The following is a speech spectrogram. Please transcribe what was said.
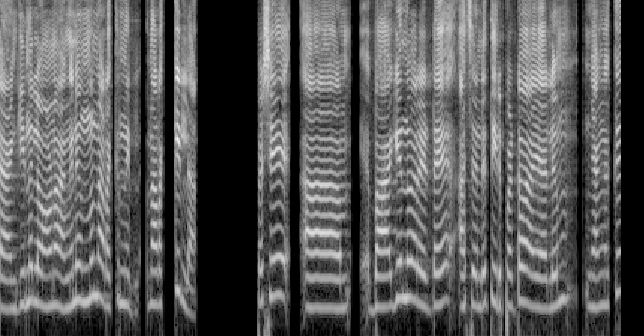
ബാങ്കിൽ നിന്ന് ലോണോ അങ്ങനെയൊന്നും നടക്കുന്നില്ല നടക്കില്ല. പക്ഷേ ഭാഗ്യം എന്ന് പറയട്ടെ അച്ഛന്റെ തിരുപ്പട്ടമായാലും ഞങ്ങൾക്ക്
